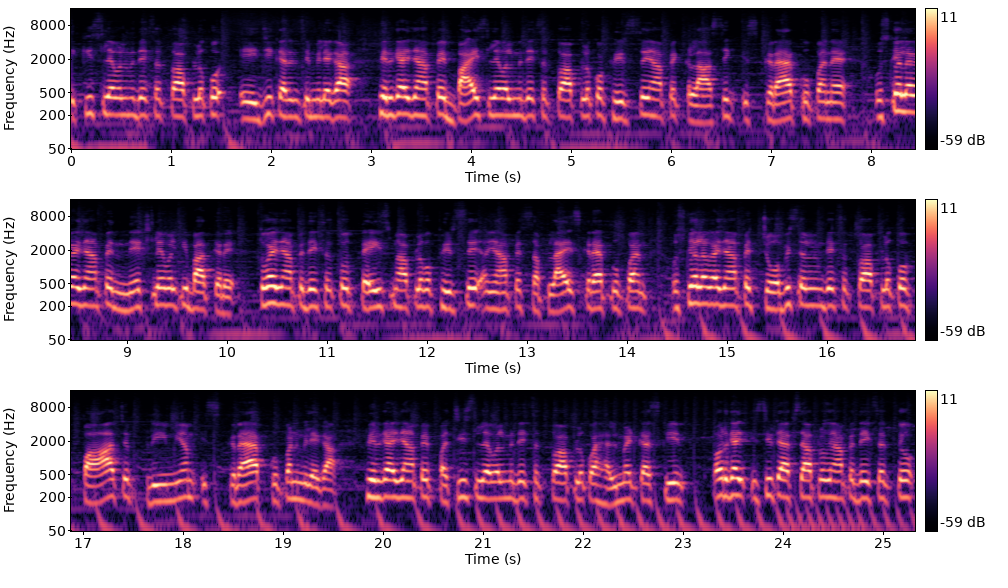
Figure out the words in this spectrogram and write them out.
21 लेवल में देख सकते हो आप लोग को एजी करेंसी मिलेगा। फिर गए यहाँ पे 22 लेवल में देख सकते हो आप लोग को फिर से यहाँ पे क्लासिक स्क्रैप कूपन है। उसके अलावा यहाँ पे नेक्स्ट लेवल की बात करें तो यहाँ पे देख सकते हो तेईस में आप लोग को फिर से यहाँ पे सप्लाई स्क्रैप कूपन उसके अलावा यहाँ पे चौबीस लेवल में देख सकते हो आप लोग को पाँच प्रीमियम स्क्रैप कूपन मिलेगा। फिर गए यहाँ पे 25 लेवल में देख सकते हो आप लोग को हेलमेट का स्क्रीन और गए इसी टाइप से आप लोग यहाँ पे देख सकते हो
